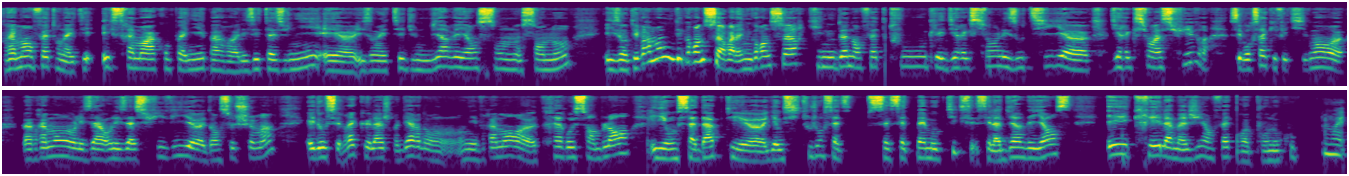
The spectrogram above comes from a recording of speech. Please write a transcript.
Vraiment, en fait, on a été extrêmement accompagnés par euh, les États-Unis et euh, ils ont été d'une bienveillance sans, sans, nom. Et ils ont été vraiment une des grandes sœurs. Voilà, une grande sœur qui nous donne en fait toutes les directions, les outils, directions à suivre. C'est pour ça qu'effectivement, bah, vraiment, on les a, on les a suivis dans ce chemin. Et donc, c'est vrai que là, je regarde, on, on est vraiment très ressemblants et on s'adapte. Et il y a aussi toujours cette, cette même optique, c'est la bienveillance et créer la magie en fait pour nos couples. Ouais,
